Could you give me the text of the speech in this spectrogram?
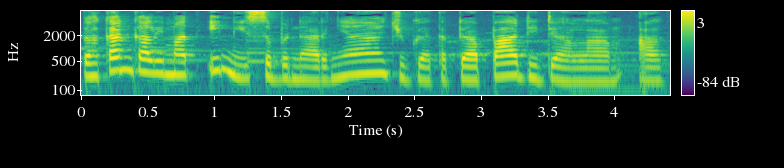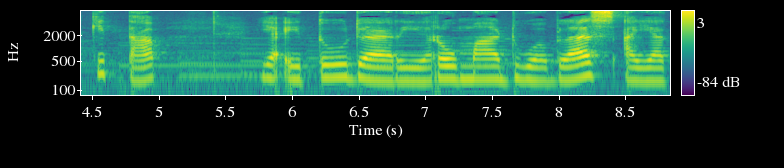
Bahkan kalimat ini sebenarnya juga terdapat di dalam Alkitab yaitu dari Roma 12 ayat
